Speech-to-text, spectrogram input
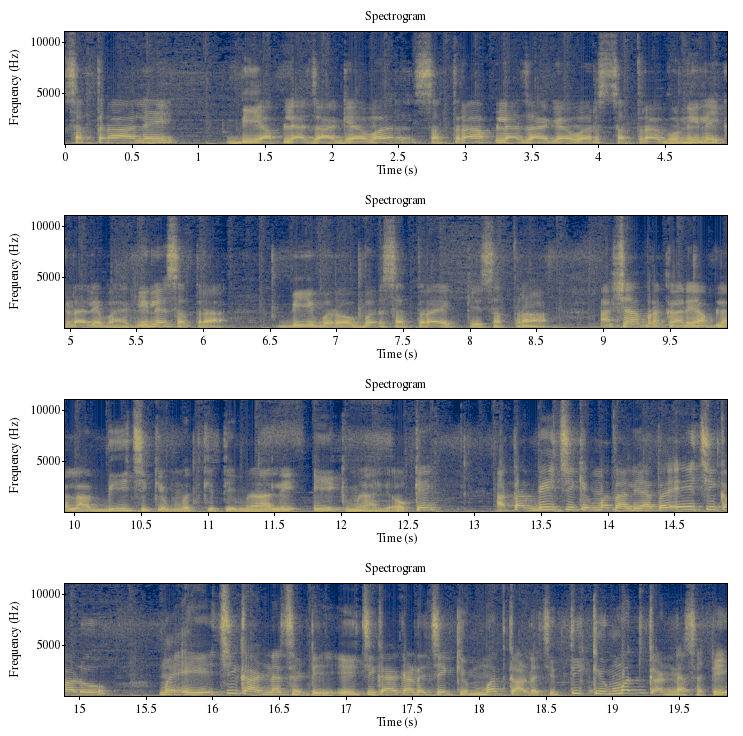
सतरा आले. बी आपल्या जाग्यावर सतरा आपल्या जाग्यावर सतरा गुणिले इकडाले भागिले सतरा. बी बरोबर सतरा एक्के सतरा. अशा प्रकारे आपल्याला बी ची किंमत किती मिळाली? एक मिळाली ओके आता बी ची किंमत आली आता ए ची काढू. मग ए ची काढण्यासाठी ए ची काय काढायची? किंमत काढायची. ती किंमत काढण्यासाठी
